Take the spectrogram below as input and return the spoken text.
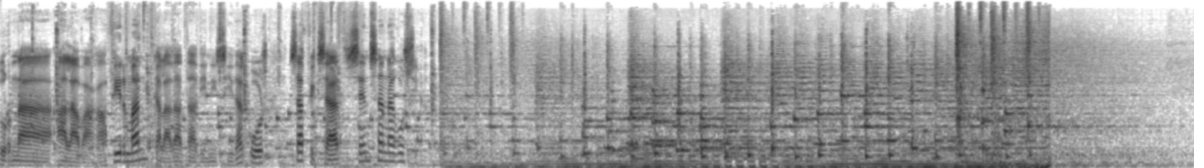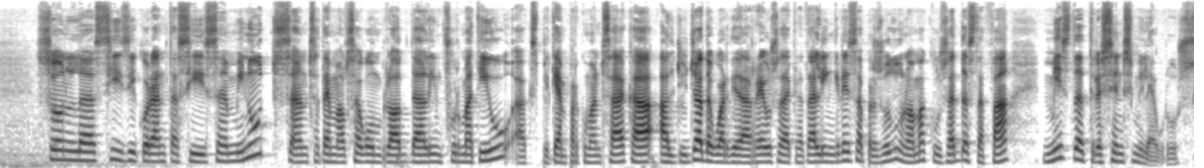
tornar a la vaga. Afirmen que la data d'inici de curs s'ha fixat sense negociar. Són les 6 i 46 minuts. Encetem el segon bloc de l'informatiu. Expliquem per començar que el jutjat de Guàrdia de Reus ha decretat l'ingrés a presó d'un home acusat d'estafar més de 300.000 euros.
